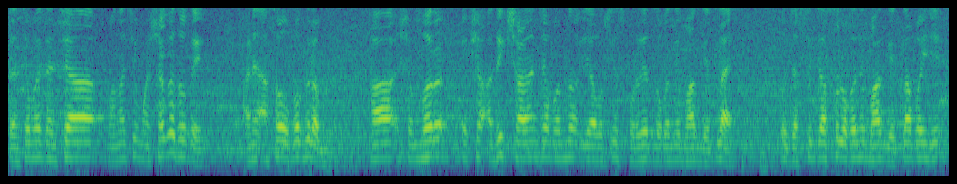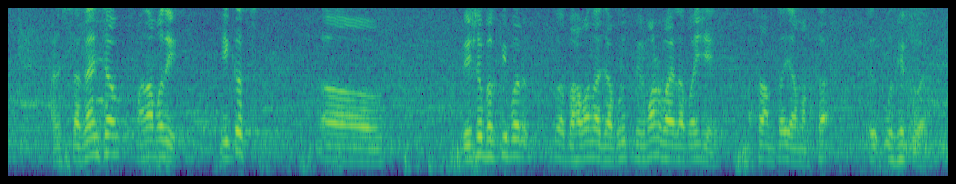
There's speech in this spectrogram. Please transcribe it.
त्यांच्यामुळे त्यांच्या मनाची मशागत होते आणि असा उपक्रम हा शंभरपेक्षा अधिक शाळांच्यामधनं यावर्षी स्पर्धेत लोकांनी भाग घेतला आहे तो जास्तीत जास्त लोकांनी भाग घेतला पाहिजे आणि सगळ्यांच्या मनामध्ये एकच देशभक्तीपर भावना जागृत निर्माण व्हायला पाहिजे असा आमचा यामागचा हेतू आहे.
